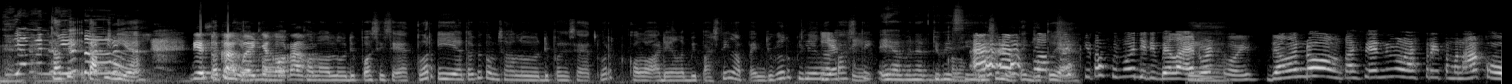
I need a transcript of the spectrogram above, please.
Jangan Tapi gitu. tapi nih ya, Dia tapi suka nih ya, banyak kalau- orang. Kalau lu di posisi Edward, iya. Tapi kalau misalnya lu di posisi Edward, kalau ada yang lebih pasti, ngapain juga lu pilih yang Iya nggak pasti? sih. Iya benar juga Kalau sih. Eh, eh, gitu ya. kita semua jadi bela Iya. Edward, boy. Jangan dong, kasihan ini Lastri teman aku.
